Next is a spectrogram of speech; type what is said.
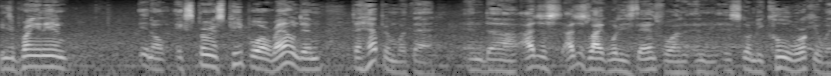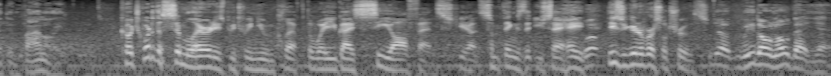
He's bringing in, you know, experienced people around him to help him with that. And uh, I just I just like what he stands for, and, and it's going to be cool working with him finally. Coach, what are the similarities between you and Cliff? The way you guys see offense, you know, some things that you say, hey, well, these are universal truths. Yeah, we don't know that yet,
